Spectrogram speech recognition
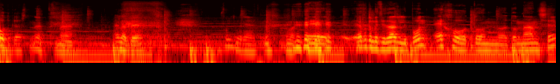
podcast. Ναι. Ναι. Έλατε. Πολύ ωραία. ε, έχω το Μηθριδάτη λοιπόν, έχω τον, τον Answer.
